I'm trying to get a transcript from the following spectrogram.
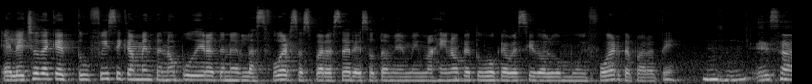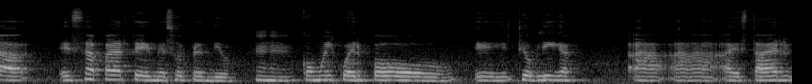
el hecho de que tú físicamente no pudiera tener las fuerzas para hacer eso también me imagino que tuvo que haber sido algo muy fuerte para ti. Esa, esa parte me sorprendió, cómo el cuerpo eh, te obliga a, a, estar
